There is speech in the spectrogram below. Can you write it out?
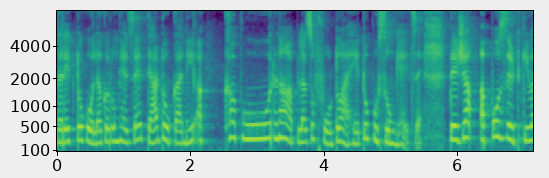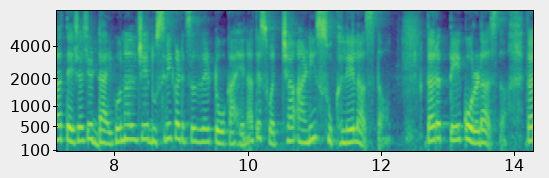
तर एक टोक ओलं करून घ्यायचं आहे त्या टोकाने अख्खा पूर्ण आपला जो फोटो आहे तो पुसून घ्यायचा आहे त्याच्या अपोजिट किंवा त्याच्या जे डायगोनल जे दुसरीकडचं जे टोक आहे ना ते स्वच्छ आणि सुकलेलं असतं. तर ते कोरडं असतं. तर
